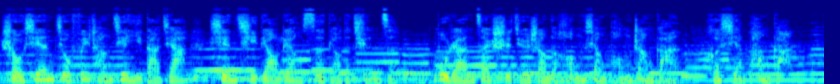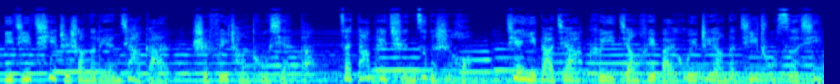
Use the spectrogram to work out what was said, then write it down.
首先就非常建议大家先弃掉亮色调的裙子，不然在视觉上的横向膨胀感和显胖感，以及气质上的廉价感是非常凸显的。在搭配裙子的时候，建议大家可以将黑白灰这样的基础色系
